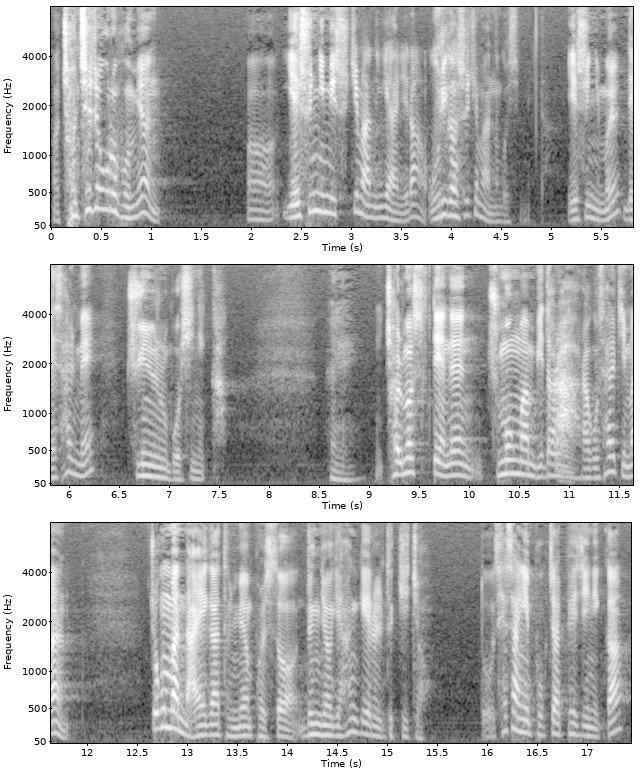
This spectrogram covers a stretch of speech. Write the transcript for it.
어, 전체적으로 보면 어, 예수님이 수지 맞는 게 아니라 우리가 수지 맞는 것입니다. 예수님을 내 삶의 주인으로 모시니까. 예, 젊었을 때는 주먹만 믿어라 라고 살지만 조금만 나이가 들면 벌써 능력의 한계를 느끼죠. 또 세상이 복잡해지니까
